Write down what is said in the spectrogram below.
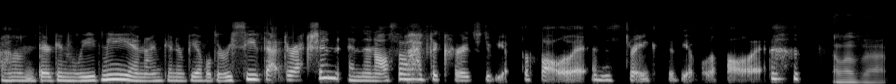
um, they're going to lead me and I'm going to be able to receive that direction and then also have the courage to be able to follow it and the strength to be able to follow it. I love that.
